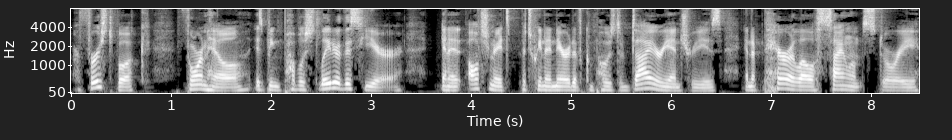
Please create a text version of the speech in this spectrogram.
Her first book, Thornhill, is being published later this year, and it alternates between a narrative composed of diary entries and a parallel silent story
